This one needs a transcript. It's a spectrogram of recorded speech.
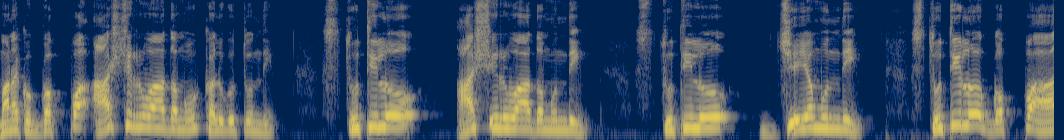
మనకు గొప్ప ఆశీర్వాదము కలుగుతుంది. స్థుతిలో ఆశీర్వాదముంది. స్థుతిలో జయముంది. స్థుతిలో గొప్ప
